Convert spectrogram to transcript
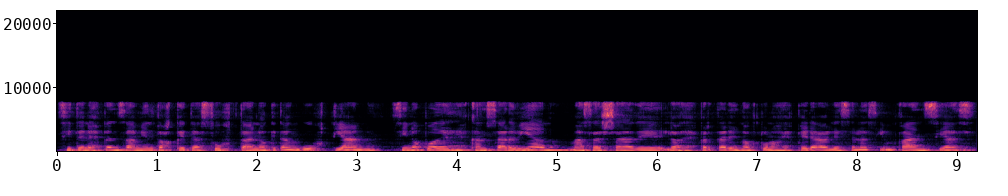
si tenés pensamientos que te asustan o que te angustian, si no podés descansar bien más allá de los despertares nocturnos esperables en las infancias,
